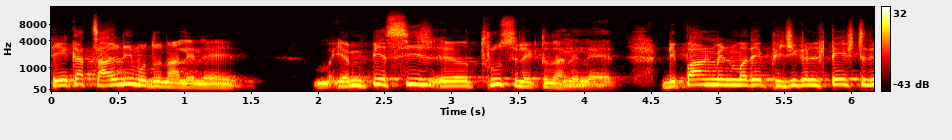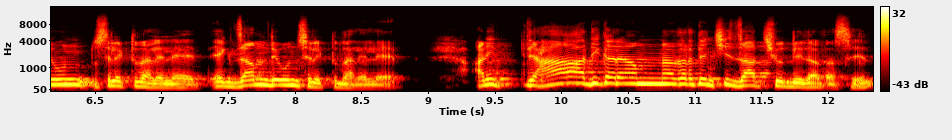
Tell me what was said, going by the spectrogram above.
ते एका चाळणीमधून आलेले आहेत. M P S C through select झालेले आहेत. डिपार्टमेंटमध्ये फिजिकल टेस्ट देऊन सिलेक्ट झालेले आहेत. एक्झाम देऊन सिलेक्ट झालेले आहेत. आणि त्या अधिकाऱ्यांना जर त्यांची जात शोधली जात असेल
